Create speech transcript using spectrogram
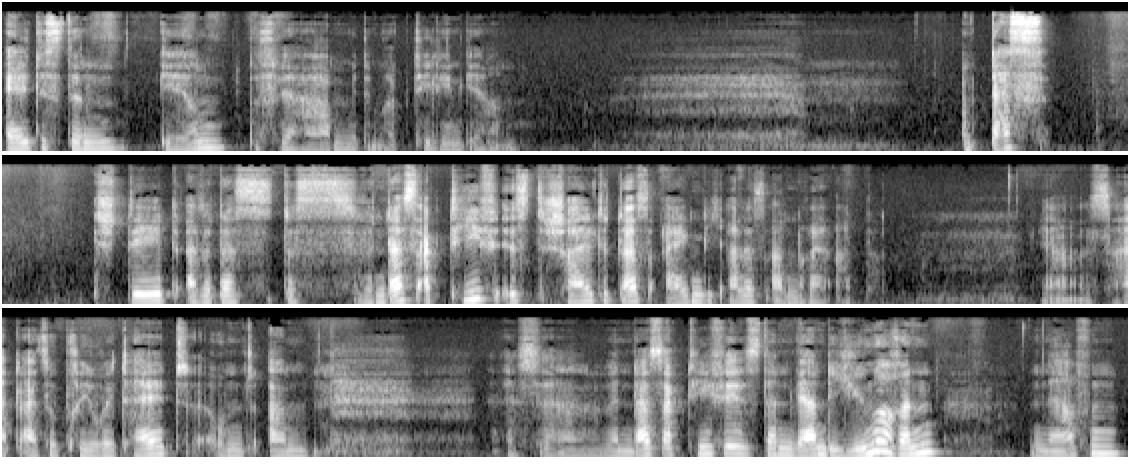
ältesten Gehirn, das wir haben, mit dem Reptiliengehirn. Und das steht, also das, das, wenn das aktiv ist, schaltet das eigentlich alles andere ab. Ja, es hat also Priorität und ähm, es, äh, wenn das aktiv ist, dann werden die jüngeren Nerven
